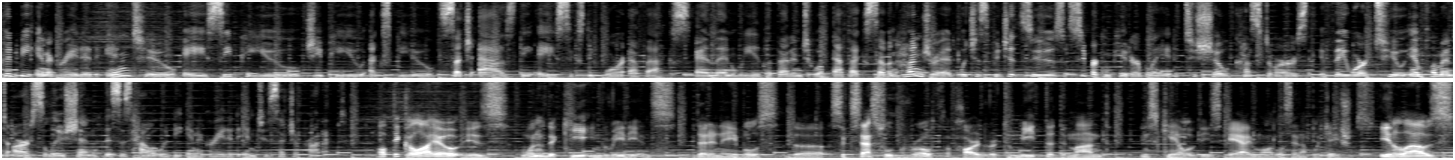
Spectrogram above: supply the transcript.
could be integrated into a CPU, GPU, XPU, such as the A64FX. And then we put that into a FX700, which is Fujitsu's supercomputer blade, to show customers if they were to implement our solution, this is how it would be integrated into such a product. Optical I.O. is one of the key ingredients that enables the successful growth of hardware to meet the demand in scale of these AI models and applications. It allows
